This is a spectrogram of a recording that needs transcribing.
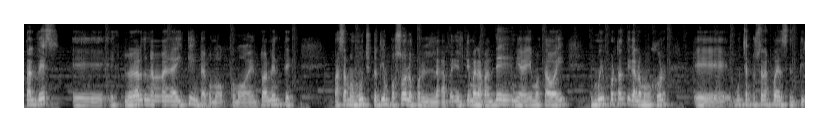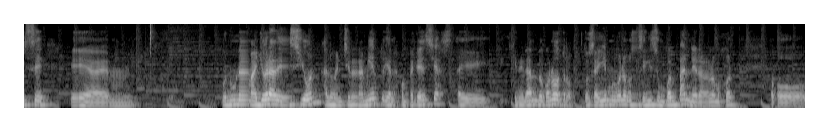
tal vez eh, explorar de una manera distinta, como eventualmente pasamos mucho tiempo solos por el, tema de la pandemia y hemos estado ahí, es muy importante que a lo mejor eh, muchas personas puedan sentirse eh, con una mayor adhesión a los entrenamientos y a las competencias eh, generando con otros. Entonces ahí es muy bueno conseguirse un buen partner a lo mejor o,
